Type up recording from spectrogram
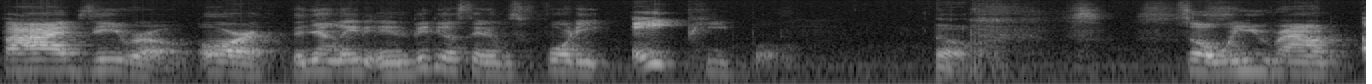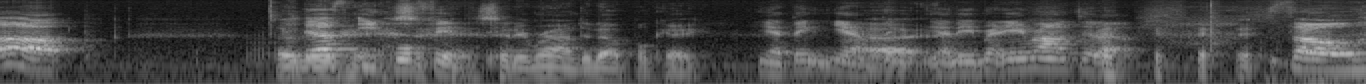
Five zero. Or the young lady in the video said it was 48 people. Oh. So when you round up, it does equal 50. So they rounded up, okay. Yeah, I think yeah, I think, yeah, they, they rounded up. so,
